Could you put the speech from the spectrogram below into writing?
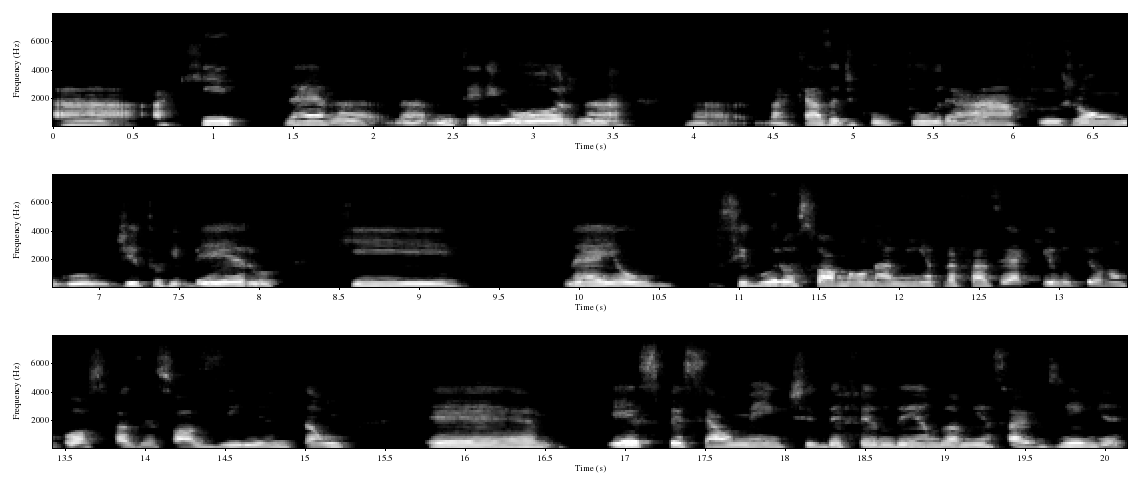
a, aqui, né, na, na, no interior, na, na, na, Casa de Cultura Afro, Jongo, Dito Ribeiro, que né, eu seguro a sua mão na minha para fazer aquilo que eu não posso fazer sozinha. Então, é, especialmente defendendo a minha sardinha,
